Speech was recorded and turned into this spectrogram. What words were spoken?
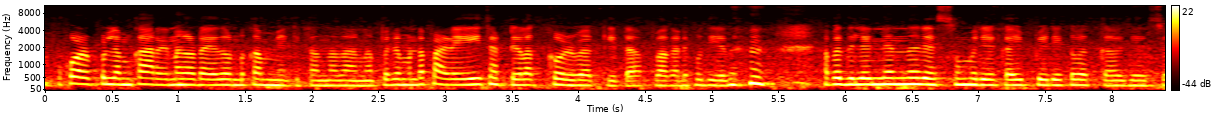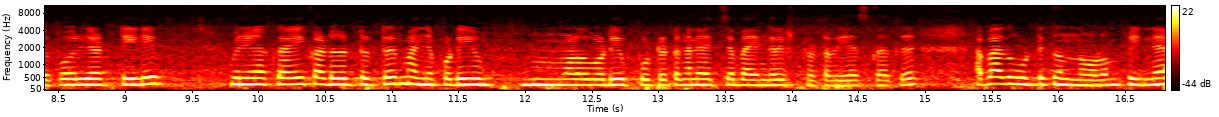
അപ്പോൾ കുഴപ്പമില്ല. നമുക്ക് അറിയണ കടയതുകൊണ്ട് കമ്മിയാക്കി തന്നതാണ്. അപ്പോൾ നമ്മുടെ പഴയ ചട്ടികളൊക്കെ ഒഴിവാക്കിയിട്ട്. അപ്പോൾ അങ്ങനെ പുതിയത്. അപ്പോൾ ഇതിൽ തന്നെ ഒന്ന് രസം പുരിയൊക്കെ ഉപ്പേരിയൊക്കെ വെക്കാൻ വിചാരിച്ചു. അപ്പോൾ ഒരു ചട്ടിയിൽ മുരിങ്ങക്കായ് കടുകിട്ടിട്ട് മഞ്ഞപ്പൊടിയും ഉം, മുളക് പൊടിയും ഉപ്പിട്ടിട്ട് അങ്ങനെ വെച്ചാൽ ഭയങ്കര ഇഷ്ടപ്പെട്ടോ റിയാസ്കാക്ക് അപ്പോൾ അത് കൂട്ടി തിന്നോളും. പിന്നെ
